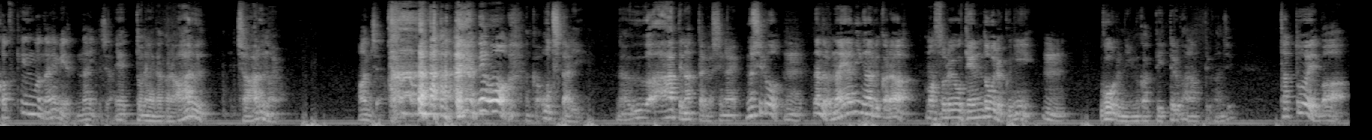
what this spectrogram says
カツケンは悩みないんじゃん？えっとね、だからあるっちゃあるのよ。あんじゃん。でも、なんか落ちたり、なうわーってなったりはしない。むしろ、うん。なんだろう、悩みがあるから、まあそれを原動力にうん。ゴールに向かっていってるかなっていう感じ。例えば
